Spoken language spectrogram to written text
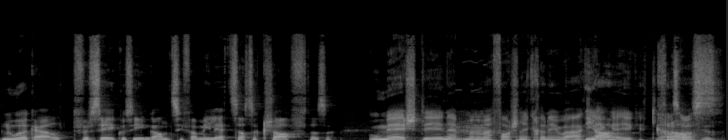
genug Geld für sich und seine ganze Familie, hat es also geschafft. Also, Und mehr stehen hat man fast nicht können weglegen Ja, eigentlich. krass. Also.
